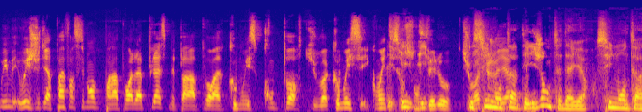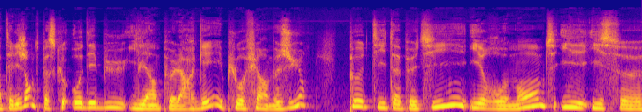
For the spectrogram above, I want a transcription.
oui, mais oui, je veux dire pas forcément par rapport à la place, mais par rapport à comment il se comporte. Tu vois, comment il, comment il était sur son et- vélo. Tu vois c'est une montée intelligente d'ailleurs. C'est une montée intelligente parce qu'au début, il est un peu largué et puis au fur et à mesure, petit à petit, il remonte, il, il se,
